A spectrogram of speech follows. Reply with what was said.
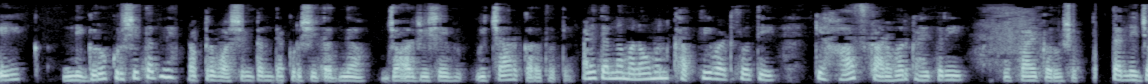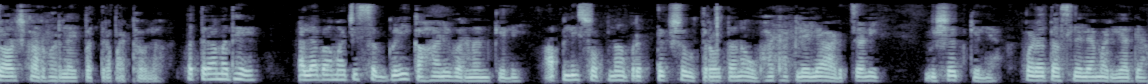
एक निग्रो कृषी तज्ज्ञ डॉक्टर वॉशिंग्टन त्या कृषी तज्ज्ञ जॉर्ज विषयी विचार करत होते. आणि त्यांना मनोमन खात्री वाटत होती की हाच कारभार काहीतरी उपाय करू शकतो. त्यांनी जॉर्ज कारभारला एक पत्र पाठवलं. पत्रामध्ये अलाबामाची सगळी कहाणी वर्णन केली. आपली स्वप्न प्रत्यक्ष उतरवताना उभा ठाकलेल्या अडचणी विशद केल्या. पडत असलेल्या मर्यादा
